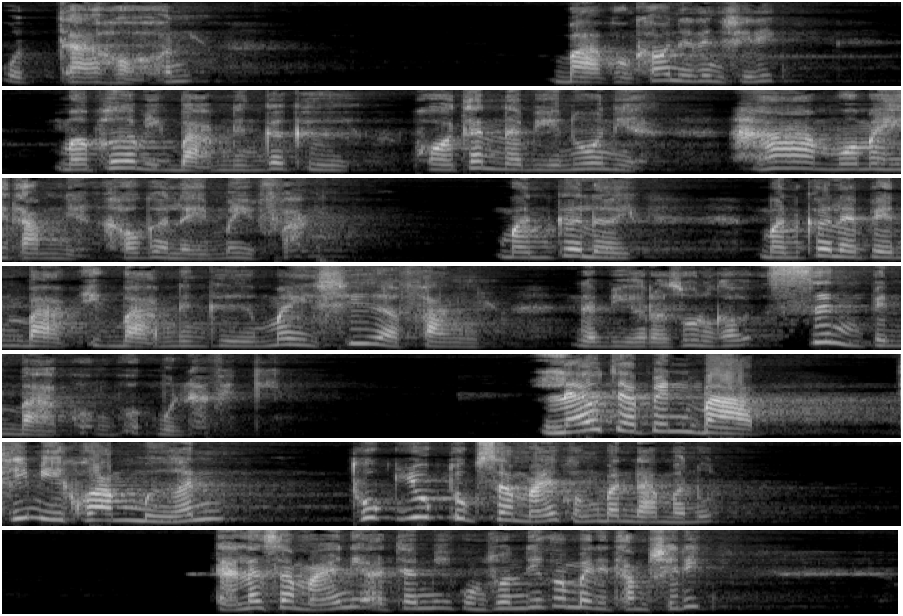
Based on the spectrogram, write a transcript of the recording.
อุทาหรณ์บาปของเขาในเรื่องชิริก มาเพิ่มอีกบาปหนึ่งก็คือ พอท่านนาบีโน่นเนี่ย ห้ามว่าไม่ให้ทำเนี่ยเขาก็เลยไม่ฟัง มันก็เลย มันก็เลยเป็นบาปอีกบาปหนึ่งคือ ไม่เชื่อฟังนบีรอซูลเขาซึ่งเป็นบาปของพวกมุนาฟิกิน แล้วจะเป็นบาปที่มีความเหมือนทุกยุคทุกสมัยของบรรดามนุษย์ แต่ละสมัยนี่อาจจะมีกลุ่มชนที่ก็ไม่ได้ทำชิริก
